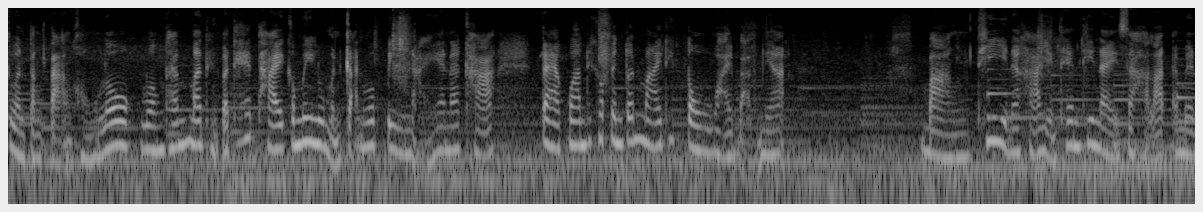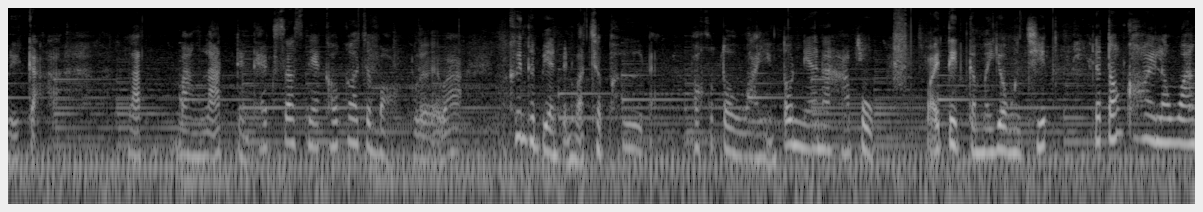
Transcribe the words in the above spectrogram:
ส่วนต่างๆของโลกรวมทั้งมาถึงประเทศไทยก็ไม่รู้เหมือนกันว่าปีไหนนะคะ แต่ความที่เขาเป็นต้นไม้ที่โตไวแบบเนี้ยบางที่นะคะ อย่างเช่นที่ในสหรัฐอเมริการัฐบางรัฐอย่างเท็กซัสเนี่ยเขาก็จะบอกเลยว่าขึ้นทะเบียนเป็นวัชพืชอะเพราะเขาโตไวอย่างต้นนี้นะคะปลูกไว้ติดกับมะยงชิด จะต้องคอยระวัง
